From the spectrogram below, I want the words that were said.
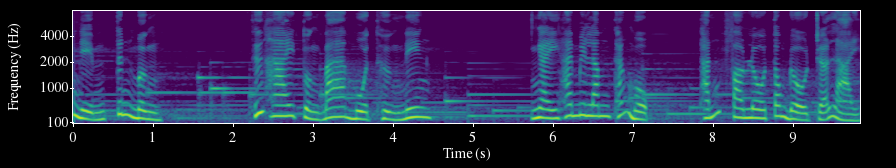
niệm tin mừng Thứ hai tuần 3 mùa thường niên Ngày 25 tháng 1 Thánh Phaolô tông đồ trở lại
